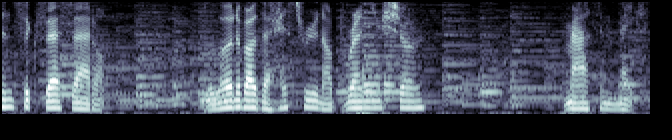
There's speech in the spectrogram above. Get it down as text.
and Success add-on. You'll learn about the history in our brand new show, Math and Mate.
